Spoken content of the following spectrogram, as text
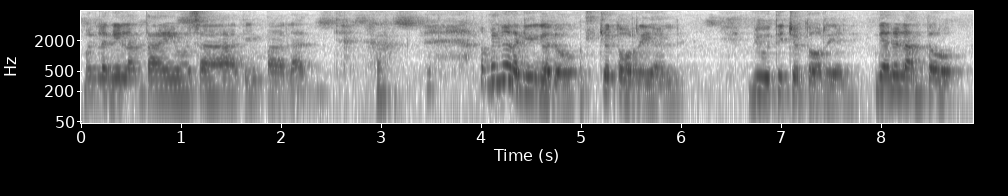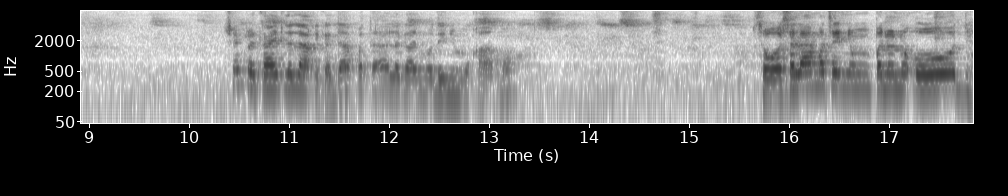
Maglagay lang tayo sa ating palad. Ang bigla naging ano, tutorial. Beauty tutorial. Hindi ano lang to. Siyempre, kahit lalaki ka, dapat aalagaan mo din yung mukha mo. So, salamat sa inyong panonood.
